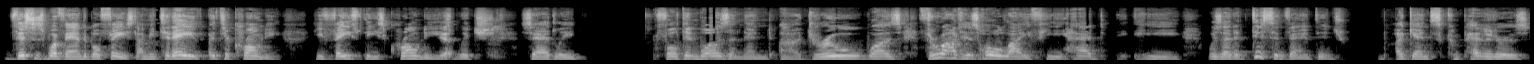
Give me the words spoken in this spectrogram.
this is what Vanderbilt faced. I mean, today it's a crony. He faced these cronies, yeah. which sadly Fulton was, and then uh, Drew was. Throughout his whole life, he had he was at a disadvantage against competitors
